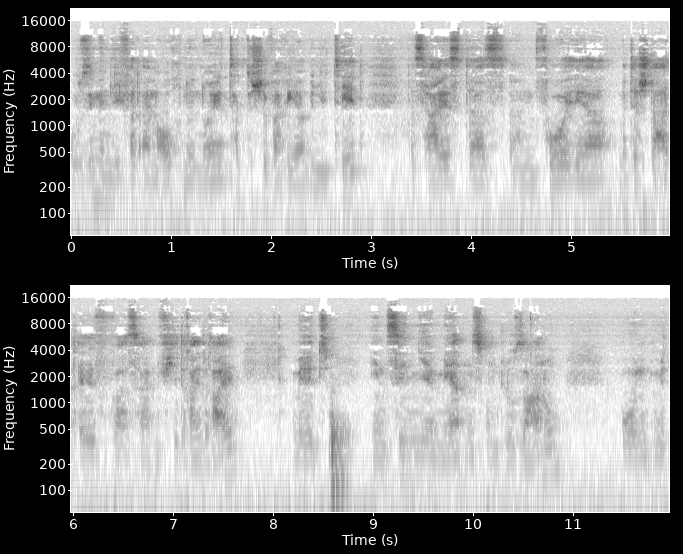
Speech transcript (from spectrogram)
Usimen liefert einem auch eine neue taktische Variabilität. Das heißt, dass ähm, vorher mit der Startelf war es halt ein 4-3-3 mit Insigne, Mertens und Lozano. Und mit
